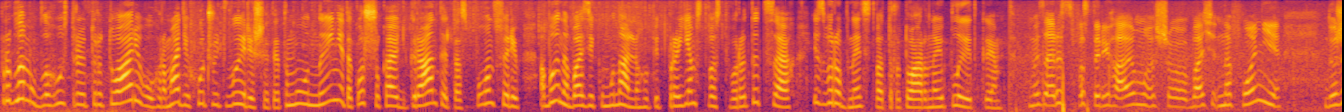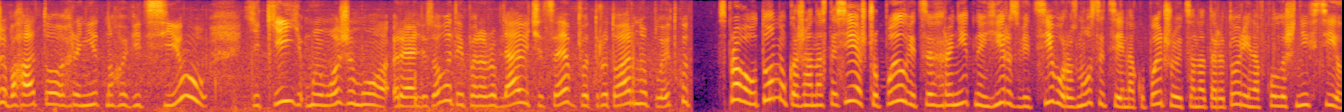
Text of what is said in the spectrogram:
Проблему благоустрою тротуарів у громаді хочуть вирішити, тому нині також шукають гранти та спонсорів, аби на базі комунального підприємства створити цех із виробництва тротуарної плитки. Ми зараз спостерігаємо, що бачите, на фоні дуже багато гранітного відсіву, який ми можемо реалізовувати, переробляючи це в тротуарну плитку. Справа у тому, каже Анастасія, що пил від цих гранітних гір з відсіву розноситься і накопичується на території навколишніх сіл.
